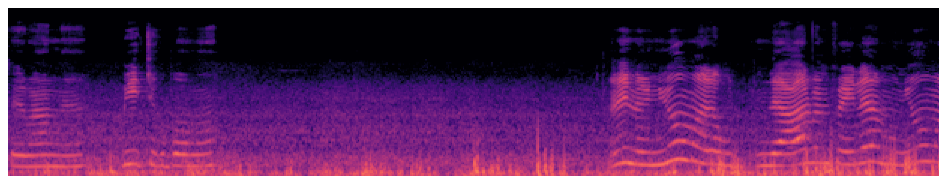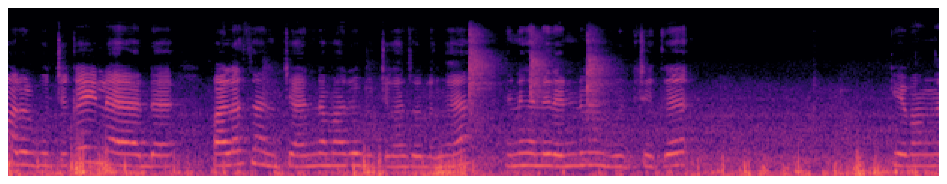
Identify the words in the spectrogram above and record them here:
சரி வாங்க. பீச்சுக்கு போவோம் ஆனால் இந்த நியூ மாடல் இந்த ஆர் ஒன் ஃபைவ்ல நியூ மாடல் பூச்சிக்கா இல்லை அந்த பழசா இருந்துச்சு அந்த மாதிரி பூச்சிக்கான்னு சொல்லுங்கள் எனக்கு அந்த ரெண்டுமே பூச்சிக்கு கேவாங்க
